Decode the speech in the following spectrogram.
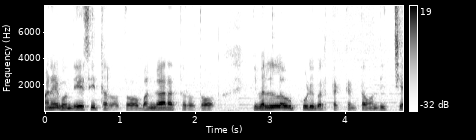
ಮನೆಗೊಂದು ಎ ಸಿ ತರೋತೋ ಬಂಗಾರ ತರೋತೋ ಇವೆಲ್ಲವೂ ಕೂಡಿ ಬರ್ತಕ್ಕಂಥ ಒಂದು ಇಚ್ಛೆ.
